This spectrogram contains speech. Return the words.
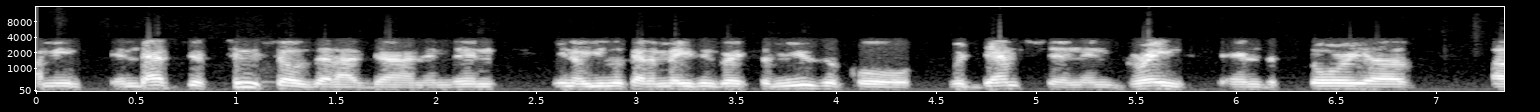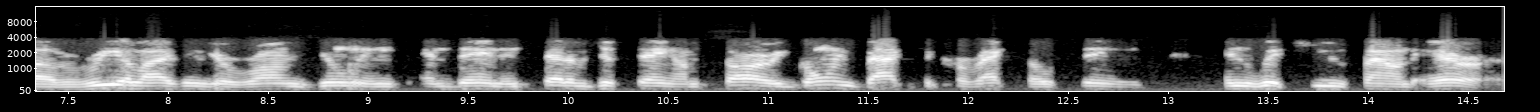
I mean, and that's just two shows that I've done, and then You know, you look at Amazing Grace, the musical, redemption and grace, and the story of of realizing your wrongdoings, and then instead of just saying I'm sorry, going back to correct those things in which you found error.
